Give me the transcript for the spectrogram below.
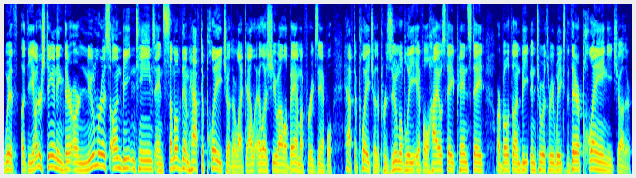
with uh, the understanding there are numerous unbeaten teams and some of them have to play each other like LSU Alabama for example have to play each other presumably if Ohio State Penn State are both unbeaten in 2 or 3 weeks they're playing each other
